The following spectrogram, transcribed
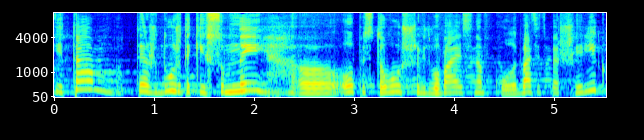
І там теж дуже такий сумний е, опис того, що відбувається навколо. 21 рік.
